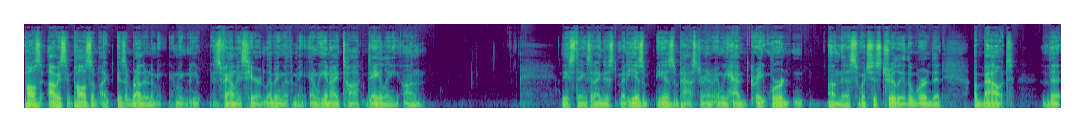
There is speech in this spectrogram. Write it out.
Paul's obviously Paul's a, is a brother to me. I mean, his family's here living with me, and he and I talk daily on these things that I just, but he is a, he is a pastor, and, we had great word on this, which is truly the word that about the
